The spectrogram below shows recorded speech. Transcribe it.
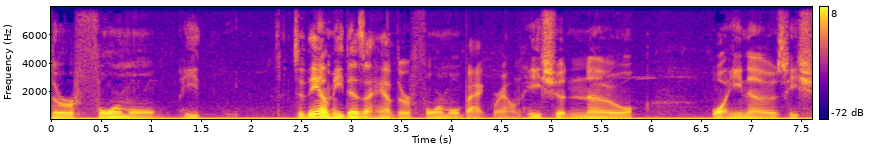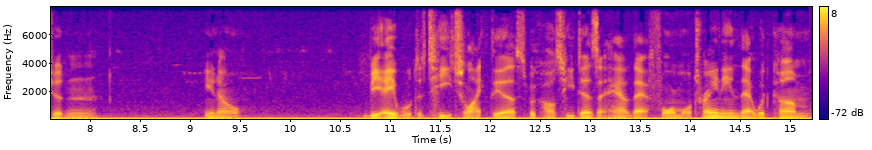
their formal he to them he doesn't have their formal background. He shouldn't know what he knows. He shouldn't you know be able to teach like this because he doesn't have that formal training that would come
